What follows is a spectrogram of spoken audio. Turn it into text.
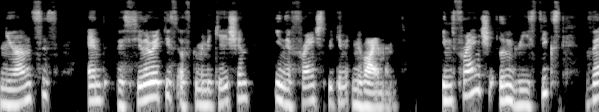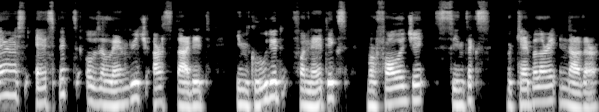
nuances and the peculiarities of communication in a French-speaking environment. In French linguistics, various aspects of the language are studied, including phonetics, morphology, syntax, vocabulary, and other.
